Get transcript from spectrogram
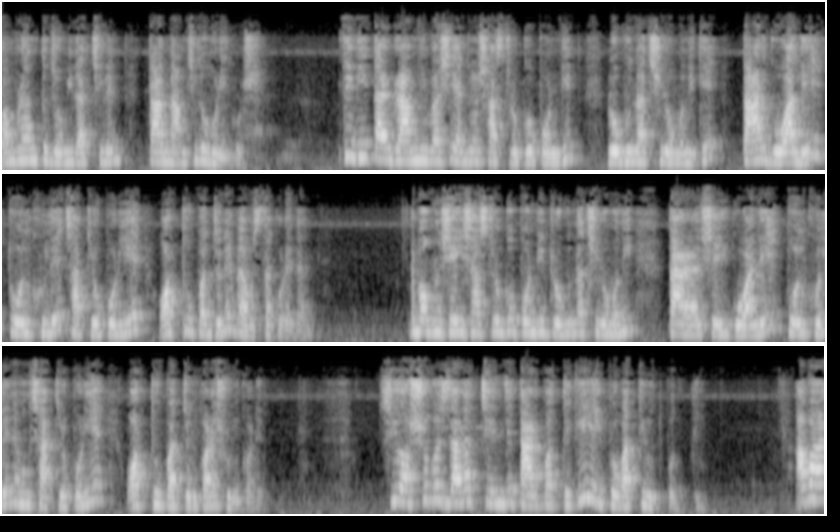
সম্ভ্রান্ত জমিদার ছিলেন, তার নাম ছিল হরি ঘোষ তিনি তার গ্রাম নিবাসী একজন শাস্ত্রজ্ঞ পণ্ডিত রঘুনাথ শিরোমণিকে তার গোয়ালে টোল খুলে ছাত্র পড়িয়ে অর্থ উপার্জনের ব্যবস্থা করে দেন। এবং সেই শাস্ত্রজ্ঞ পণ্ডিত রঘুনাথ শিরোমণি তার সেই গোয়ালে টোল খোলেন এবং ছাত্র পড়িয়ে অর্থ উপার্জন করা শুরু করেন। শ্রী অশ্বঘোষ জানাচ্ছেন যে তারপর থেকেই এই প্রবাদটির উৎপত্তি। আবার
